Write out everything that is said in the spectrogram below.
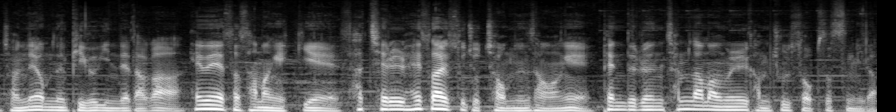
전례 없는 비극인데다가 해외에서 사망했기에 사체를 회수할 수조차 없는 상황에 팬들은 참담함을 감출 수 없었습니다.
